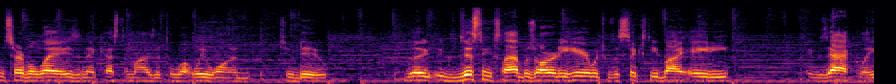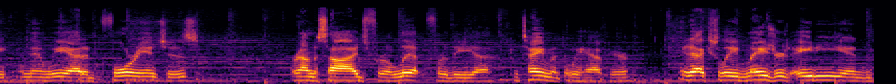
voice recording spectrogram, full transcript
in several ways, and they customized it to what we wanted to do. The existing slab was already here, which was a 60 by 80 exactly, and then we added four inches around the sides for a lip for the uh, containment that we have here. It actually measures 80 and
